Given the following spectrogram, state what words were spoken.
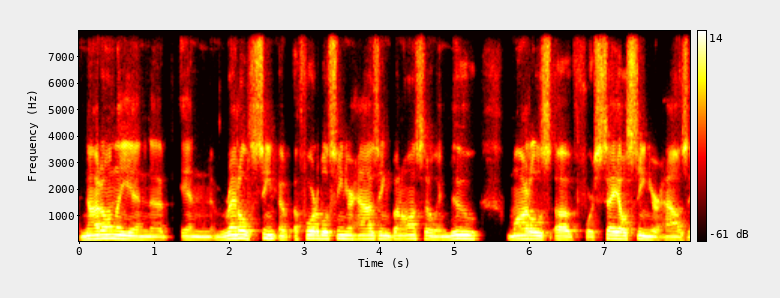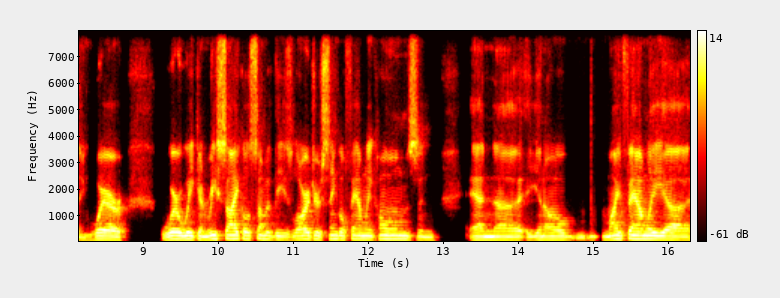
not only in uh, in rental sen affordable senior housing, but also in new models of for sale senior housing where where we can recycle some of these larger single family homes and and, uh, you know, my family, uh,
